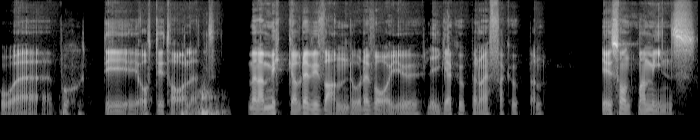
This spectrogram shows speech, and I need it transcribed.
på, eh, på 70-80-talet. Men mycket av det vi vann då, det var ju ligacupen och FA-cupen. Det är ju sånt man minns.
